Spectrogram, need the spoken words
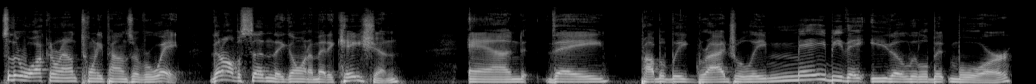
So they're walking around 20 pounds overweight. Then all of a sudden they go on a medication and they probably gradually, maybe they eat a little bit more,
